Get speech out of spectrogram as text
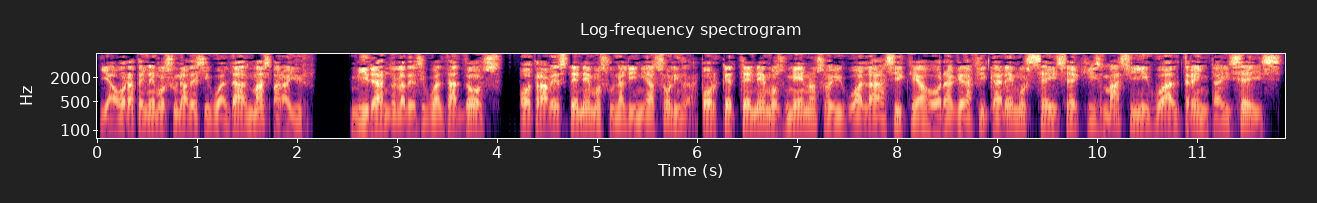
Y ahora tenemos una desigualdad más para ir. Mirando la desigualdad 2, otra vez tenemos una línea sólida porque tenemos menos o igual a así que ahora graficaremos 6x más y igual 36.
